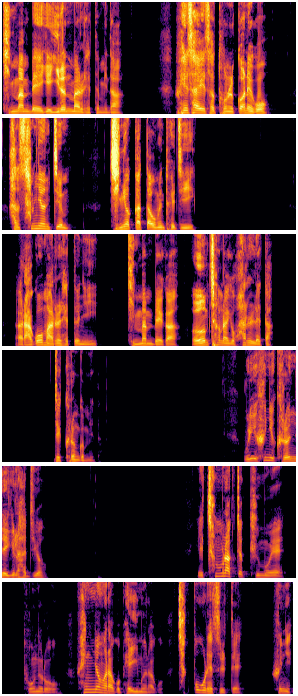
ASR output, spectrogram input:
김만배에게 이런 말을 했답니다. 회사에서 돈을 꺼내고 한 3년쯤 징역 갔다 오면 되지. 라고 말을 했더니 김만배가 엄청나게 화를 냈다. 이제 그런 겁니다. 우리 흔히 그런 얘기를 하지요. 천문학적 규모의 돈으로 횡령을 하고 배임을 하고 착복을 했을 때 흔히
